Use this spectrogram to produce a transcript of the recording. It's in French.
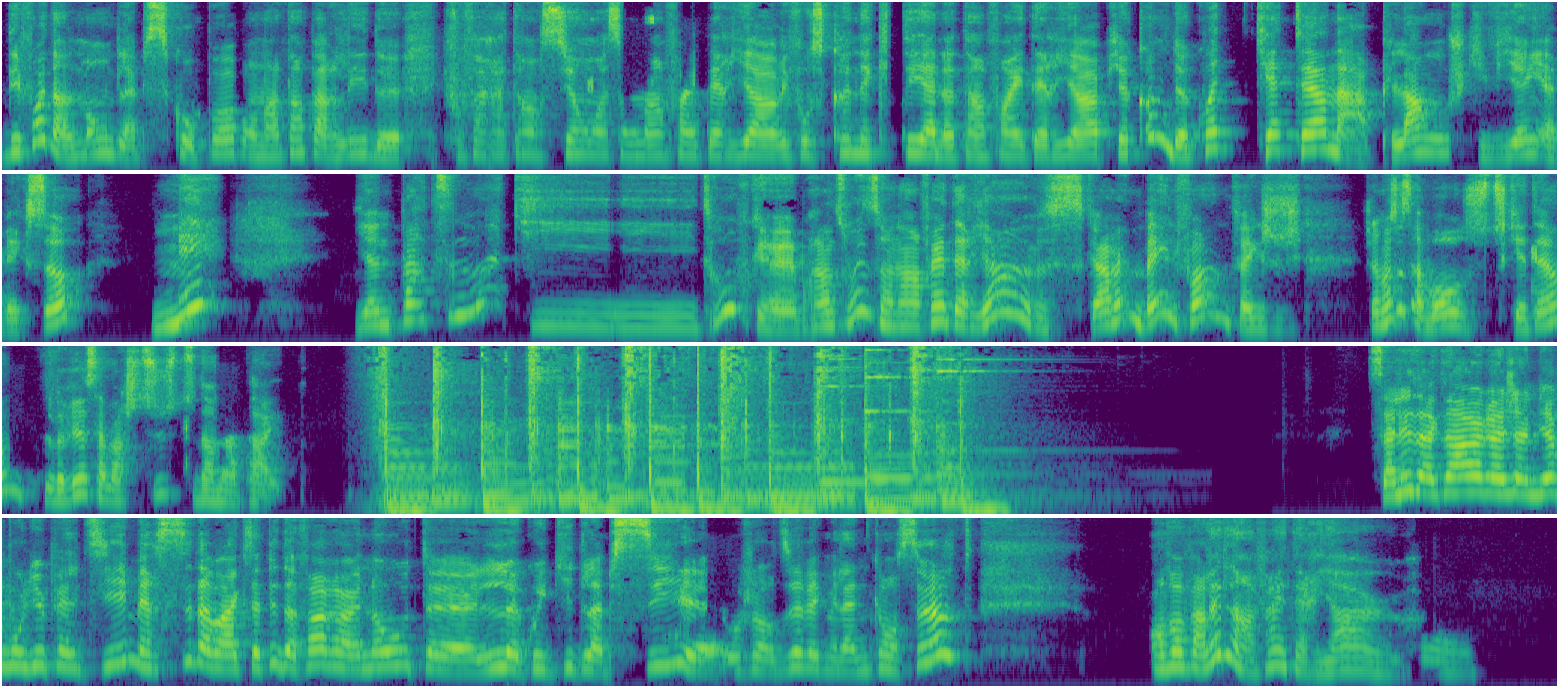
des fois, dans le monde de la psychopop, on entend parler de il faut faire attention à son enfant intérieur, il faut se connecter à notre enfant intérieur. Puis il y a comme de quoi de quétaine à la planche qui vient avec ça. Mais il y a une partie de moi qui trouve que prendre soin de son enfant intérieur, c'est quand même bien le fun. Fait que j'aimerais ça savoir si tu quétaines, c'est vrai, ça marche-tu, tu dans ma tête? Salut, docteur Geneviève Beaulieu-Pelletier. Merci d'avoir accepté de faire un autre euh, Le Quickie de la psy euh, aujourd'hui avec Mélanie Consulte. On va parler de l'enfant intérieur.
